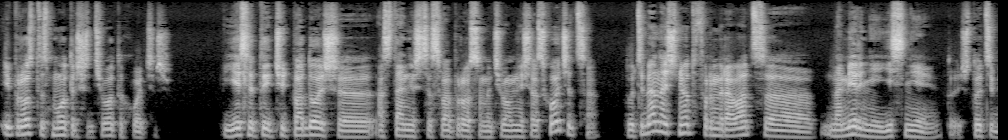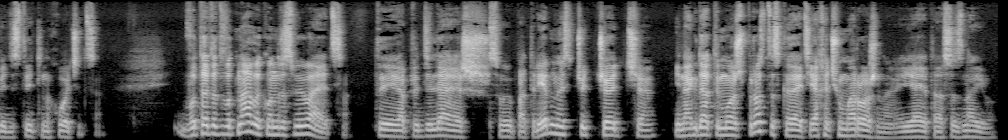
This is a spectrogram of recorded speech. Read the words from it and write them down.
и просто смотришь, чего ты хочешь. Если ты чуть подольше останешься с вопросом, а чего мне сейчас хочется, то у тебя начнет формироваться намерение яснее, то есть что тебе действительно хочется. Вот этот вот навык, он развивается. Ты определяешь свою потребность чуть четче. Иногда ты можешь просто сказать, я хочу мороженое, и я это осознаю.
